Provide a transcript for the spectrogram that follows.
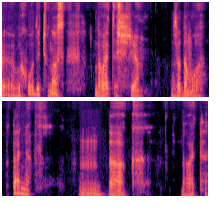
виходить у нас. Давайте ще задамо питання. Так, давайте.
